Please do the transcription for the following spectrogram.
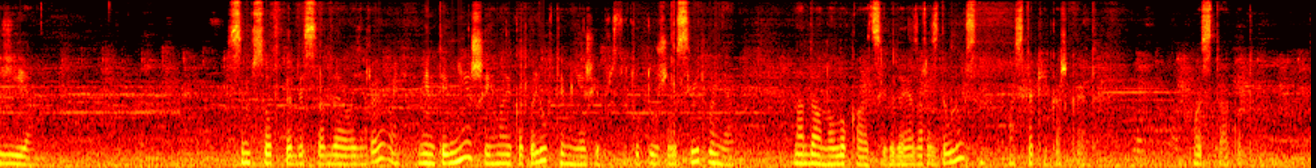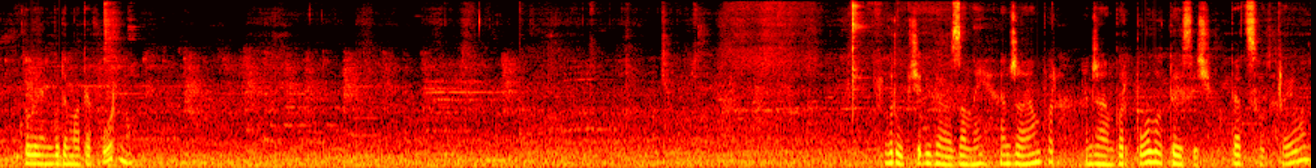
є. 759 гривень. Він темніший, ну і капелюх темніший. Просто тут дуже освітлення на дану локацію, де я зараз дивлюся. Ось такий кашкет. Ось так от. Коли він буде мати форму. Грубчик в'язаний джемпер, джемпер поло 1500 гривень.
